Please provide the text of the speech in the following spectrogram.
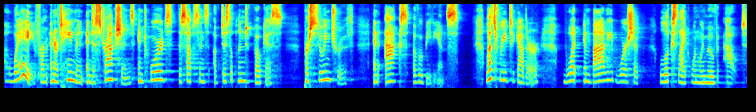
away from entertainment and distractions and towards the substance of disciplined focus, pursuing truth, and acts of obedience. Let's read together what embodied worship looks like when we move out.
